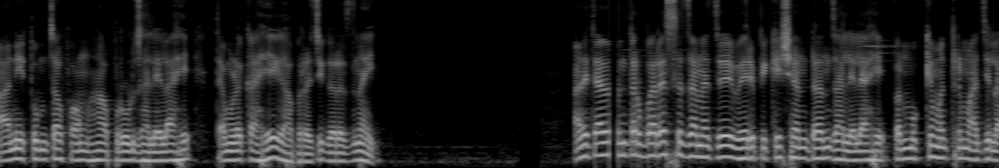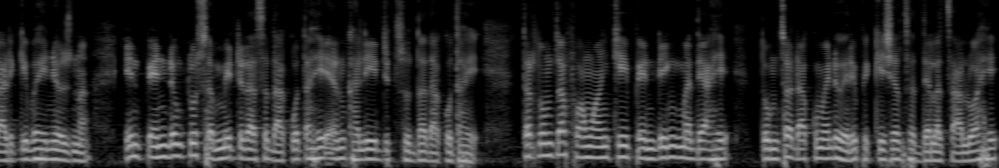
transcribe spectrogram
आणि तुमचा फॉर्म हा अप्रूव्ड झालेला आहे. त्यामुळे काहीही घाबरायची गरज नाही. आणि त्यानंतर बऱ्याचशा जणांचे व्हेरिफिकेशन डन झालेले आहे. पण मुख्यमंत्री माझी लाडकी बहीण योजना इन पेंडिंग टू सबमिटेड असं दाखवत आहे आणि खाली एडिटसुद्धा दाखवत आहे. तर तुमचा फॉर्म आणखी पेंडिंगमध्ये आहे. तुमचं डॉक्युमेंट व्हेरिफिकेशन सध्याला चालू आहे.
